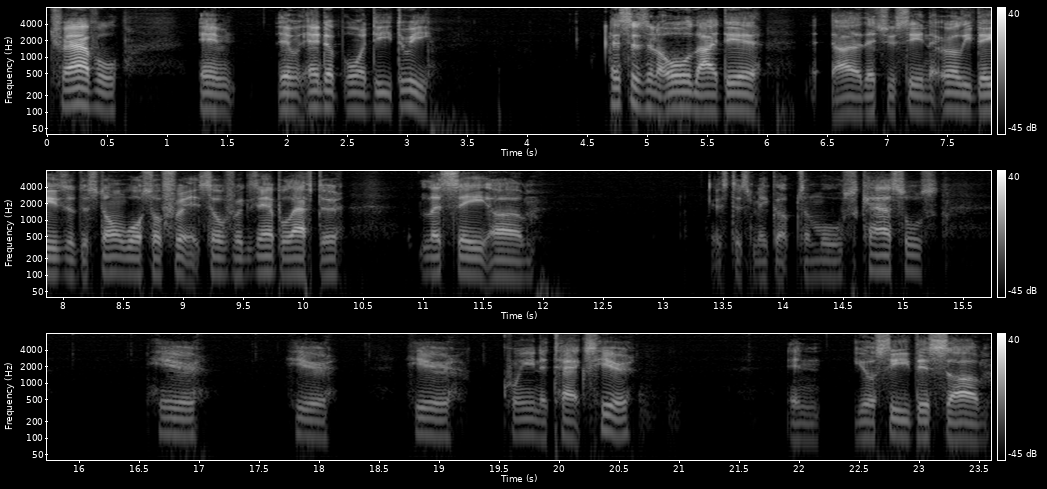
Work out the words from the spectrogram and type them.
travel and it would end up on d3. This is an old idea uh, that you see in the early days of the Stonewall. So for so for example, after let's say um, let's just make up some moves. Castles here, here, here. Queen attacks here, and you'll see this um,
